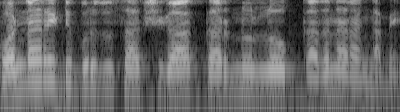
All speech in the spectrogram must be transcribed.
కొండారెడ్డి బురుజు సాక్షిగా కర్నూల్లో కథన రంగమే.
